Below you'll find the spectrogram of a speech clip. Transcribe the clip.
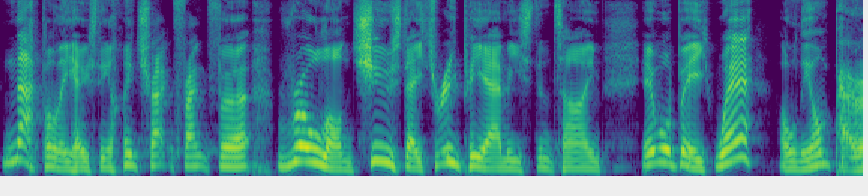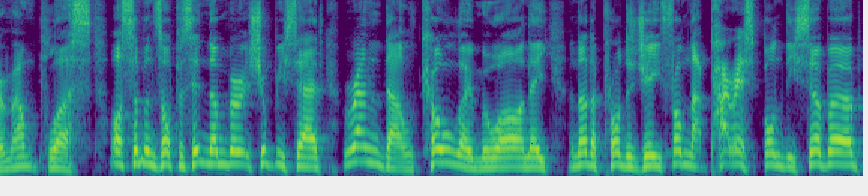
Napoli hosting Eintracht Frankfurt, roll on Tuesday, 3 p.m. Eastern Time. It will be where? Only on Paramount Plus. Osimhen's opposite number, it should be said, Randal Kolo Muani, another prodigy from that Paris Bondy suburb,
